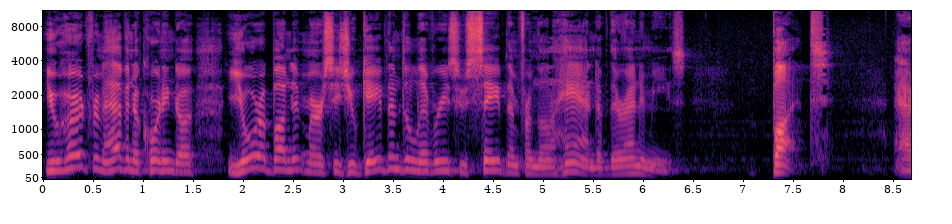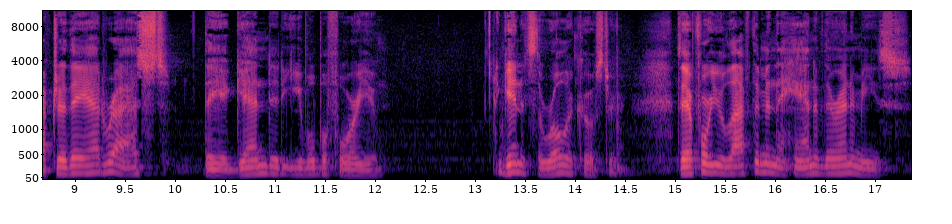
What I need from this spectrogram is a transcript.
you heard from heaven according to your abundant mercies. You gave them deliveries who saved them from the hand of their enemies. But after they had rest, they again did evil before you. Again, it's the roller coaster. Therefore, you left them in the hand of their enemies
